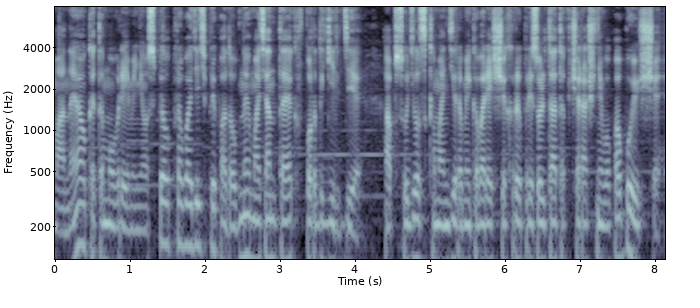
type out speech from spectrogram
Манео к этому времени успел проводить преподобную мать Антек в Порт-Гильдии, обсудил с командирами говорящих рыб результаты вчерашнего побоища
